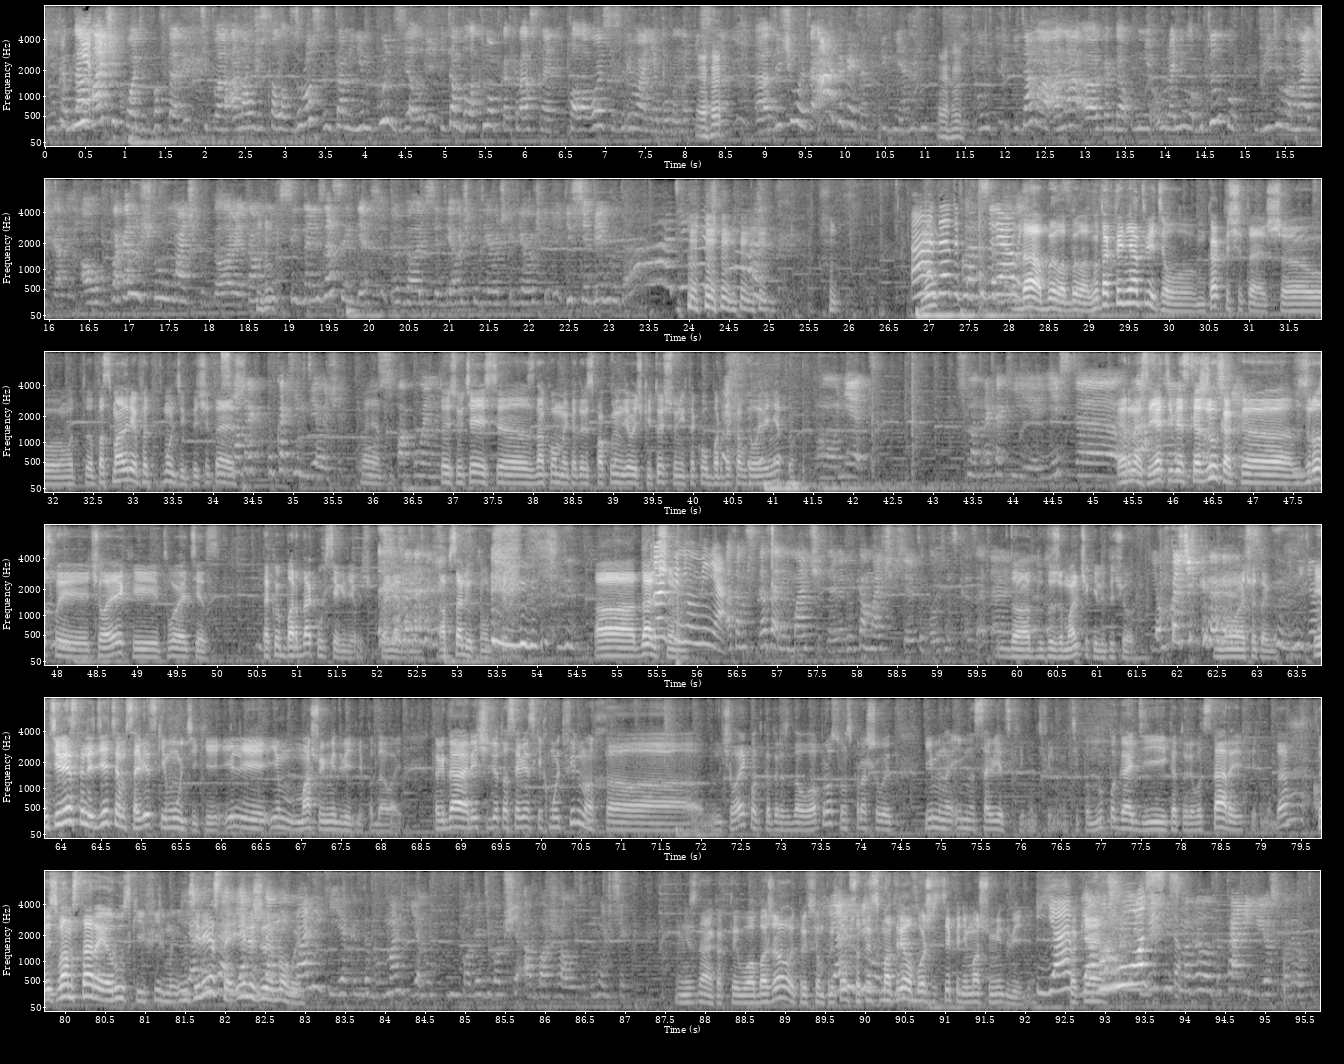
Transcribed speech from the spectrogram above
Ну, когда Не- мальчик ходит во втор... типа, она уже стала взрослой, там им пульт сделали, и там была кнопка красная, половое созревание было написано. А для чего это? А, какая-то фигня. Ага. И там а, она, а, когда уронила бутылку, увидела мальчика, а он показывает, что у мальчика в голове. Там у них сигнализация, где э, говорится девочка, девочка, девочка, и все бегают, а, девочка. А, Ну, да, такой кудрявый. Да, было, было. Ну так ты не ответил. Как ты считаешь? э, Вот посмотрев этот мультик, ты считаешь... Смотря у каких девочек. Понятно. Спокойно. То есть у тебя есть э, знакомые, которые спокойные девочки, и точно у них такого бардака в голове нету? О, нет. Смотря какие. Есть... э, Эрнест, я тебе скажу, как э, взрослый человек и твой отец. Такой бардак у всех девочек, поверь мне. Абсолютно у всех. А, Только не дальше. у меня. А там сказали мальчик, наверняка мальчик все это должен сказать. а Да, ну ты же мальчик или ты чё? Я мальчик. Ну а что тогда? Интересно ли детям советские мультики или им Машу и Медведей подавай? Когда речь идет о советских мультфильмах, э, человек, вот, который задал вопрос, он спрашивает именно, именно советские мультфильмы. Типа, ну погоди, которые вот старые фильмы, да? То есть вам старые русские фильмы Я интересны когда- я или когда же был новые? маленький, я когда был маленький, я, ну, погоди, вообще обожал этот мультик. Не знаю, как ты его обожал, и при всем при Я том, что ты смотрел в большей степени Машу Медведя. Я Как Я я- и Медведь не просто. смотрела, это Тамик ее смотрел, ты путаешь.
